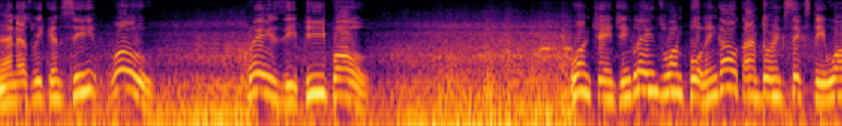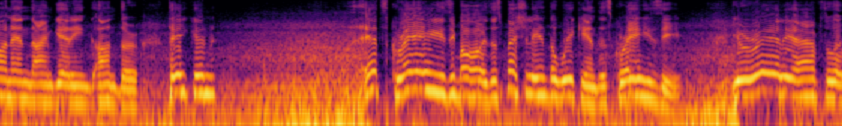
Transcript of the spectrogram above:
and as we can see whoa crazy people. One changing lanes one pulling out. I'm doing 61 and i'm getting undertaken. It's crazy boys especially in the weekend. It's crazy. You really have to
